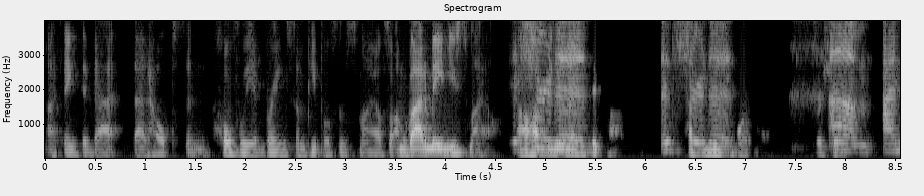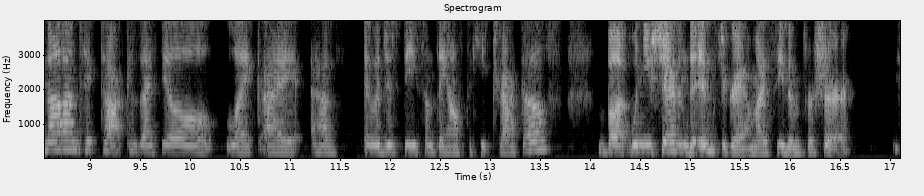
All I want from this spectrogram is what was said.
i think that that that helps and hopefully it brings some people some smiles so i'm glad it made you smile it I'll sure did it sure did for sure. Um, I'm not on TikTok because I feel like I have it would just be something else to keep track of. But when you share them to Instagram, I see them for sure.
